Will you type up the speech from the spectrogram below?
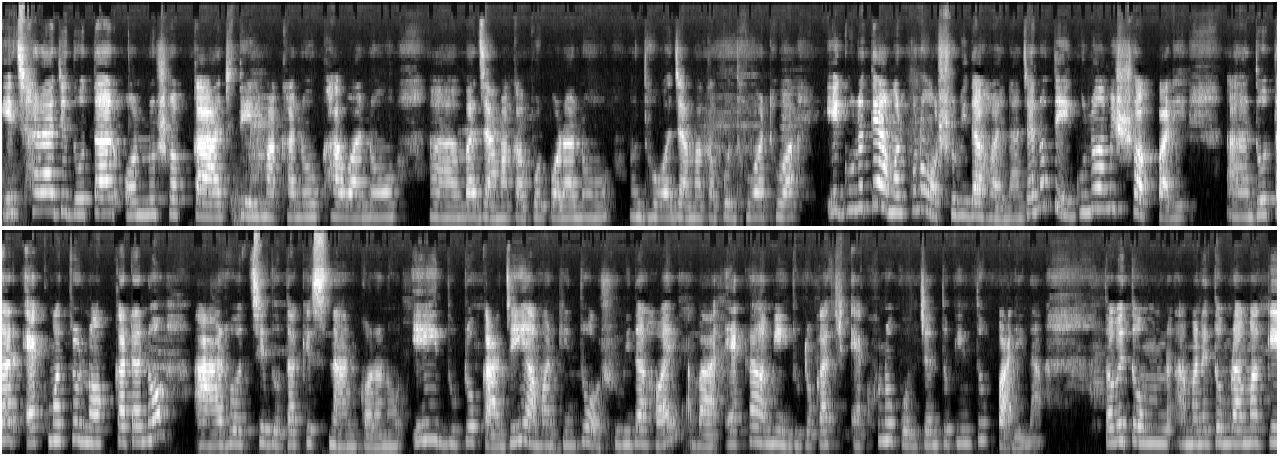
এছাড়া যে দোতার অন্য সব কাজ, তেল মাখানো, খাওয়ানো বা জামা কাপড় পরানো, ধোয়া জামা কাপড় ধোয়া, ঠোয়া, এগুলোতে আমার কোনো অসুবিধা হয় না। জানো তো, এগুলো আমি সব পারি। দোতার একমাত্র নখ কাটানো আর হচ্ছে দোতাকে স্নান করানো, এই দুটো কাজেই আমার কিন্তু অসুবিধা হয় বা একা আমি এই দুটো কাজ এখনও পর্যন্ত কিন্তু পারি না। তবে তোমরা মানে তোমরা আমাকে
